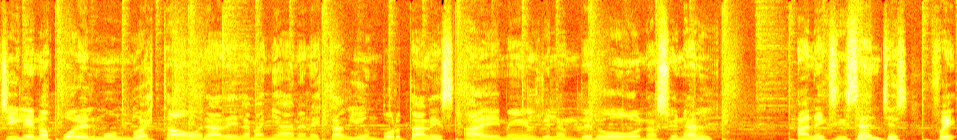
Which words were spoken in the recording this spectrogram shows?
Chile nos pone el mundo a esta hora de la mañana en Estadio en Portales AM, el delantero nacional Alexis Sánchez fue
